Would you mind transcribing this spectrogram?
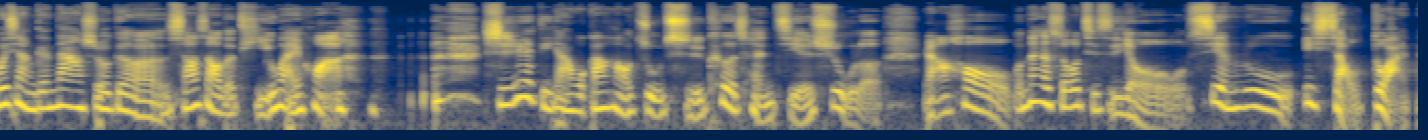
我想跟大家说个小小的题外话：十月底啊，我刚好主持课程结束了，然后我那个时候其实有陷入一小段。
